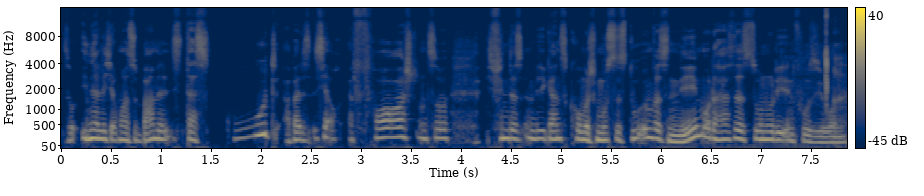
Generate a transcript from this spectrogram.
so innerlich auch mal so Bammel, ist das gut? Aber das ist ja auch erforscht und so. Ich finde das irgendwie ganz komisch. Musstest du irgendwas nehmen oder hattest du nur die Infusion?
